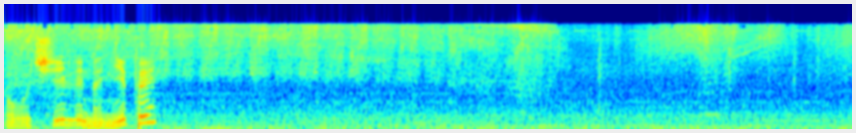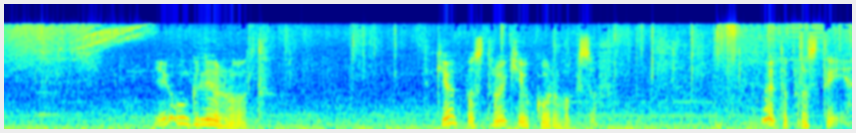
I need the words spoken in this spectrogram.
Получили наниты. И углерод. Такие вот постройки у корваксов. Ну это простые.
